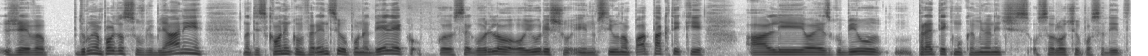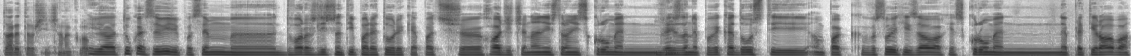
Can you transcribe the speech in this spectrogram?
že v drugem času v Ljubljani, na tiskovni konferenci v ponedeljek, ko se je govorilo o Jurišu in vsi v napad taktiki, ali jo je izgubil pretekmo, ko je Milanič se odločil posaditi Tareta Vršiča na klop. Ja, tukaj se vidi posebno uh, dva različna tipa retorike. Pač, uh, Hodžič je na eni strani skromen, mhm. res da ne pove kaj dosti, ampak v svojih izjavah je skromen, ne pretirava.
